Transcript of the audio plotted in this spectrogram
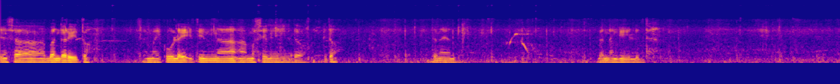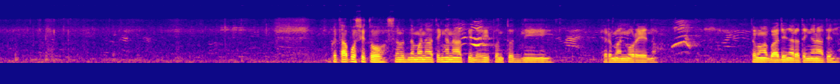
yung sa banda rito sa may kulay itim na masilyo daw ito ito na yan bandang gilid Pagkatapos ito, sunod naman nating hanapin ay puntod ni Herman Moreno. Ito mga buddy, narating na natin.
